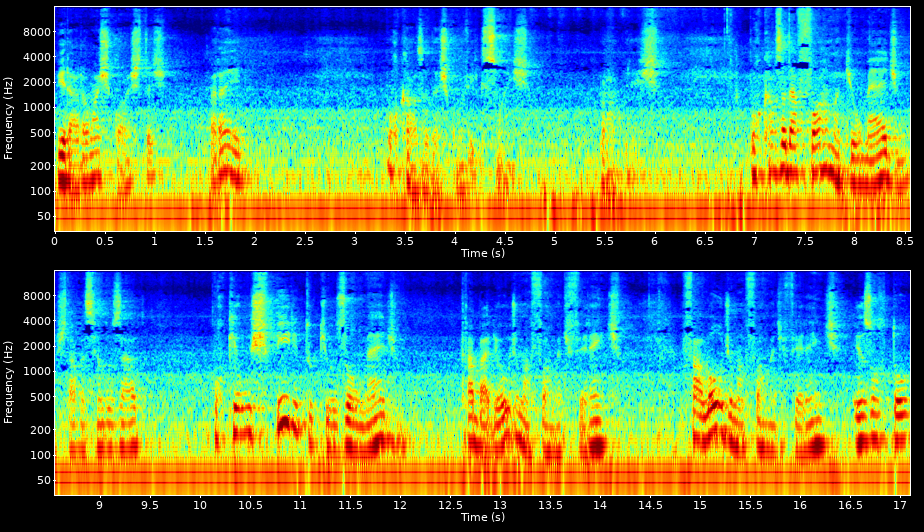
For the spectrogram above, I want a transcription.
viraram as costas para ele, por causa das convicções próprias. Por causa da forma que o médium estava sendo usado. Porque o espírito que usou o médium trabalhou de uma forma diferente, falou de uma forma diferente, exortou.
